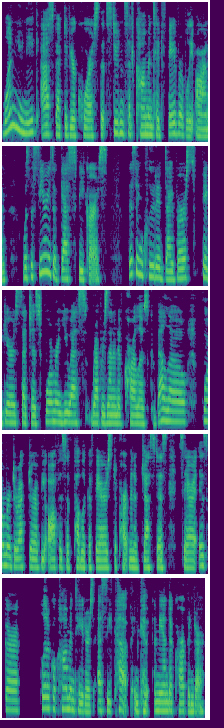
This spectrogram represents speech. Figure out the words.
One unique aspect of your course that students have commented favorably on was the series of guest speakers. This included diverse figures such as former U.S. Representative Carlos Curbelo, former Director of the Office of Public Affairs, Department of Justice, Sarah Isgur, political commentators S.E. Cupp and Amanda Carpenter.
